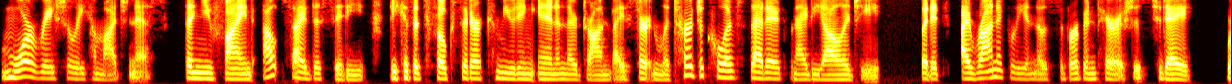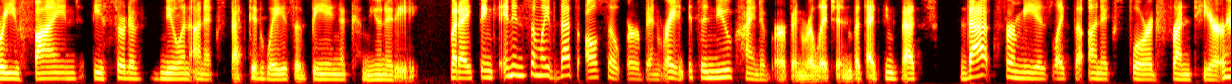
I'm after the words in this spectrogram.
more racially homogenous than you find outside the city because it's folks that are commuting in and they're drawn by a certain liturgical aesthetic and ideology. But it's ironically in those suburban parishes today where you find these sort of new and unexpected ways of being a community. But I think, and in some way, that's also urban, right? It's a new kind of urban religion. But I think that's, that for me is like the unexplored frontier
